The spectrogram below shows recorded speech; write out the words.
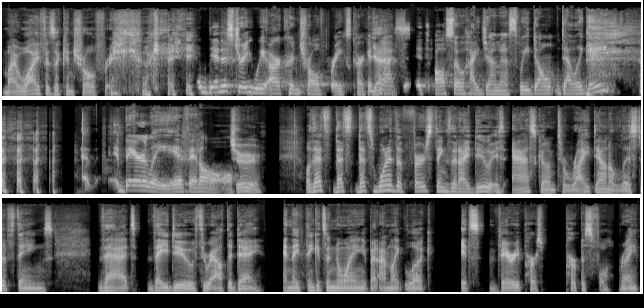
My wife is a control freak, okay? In dentistry, we are control freaks, Kirk. It's Yes. not. It's also hygienists. We don't delegate uh, barely, if at all. Sure. Well, that's that's that's one of the first things that I do is ask them to write down a list of things that they do throughout the day, and they think it's annoying, but I'm like, look, it's very purposeful, right?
